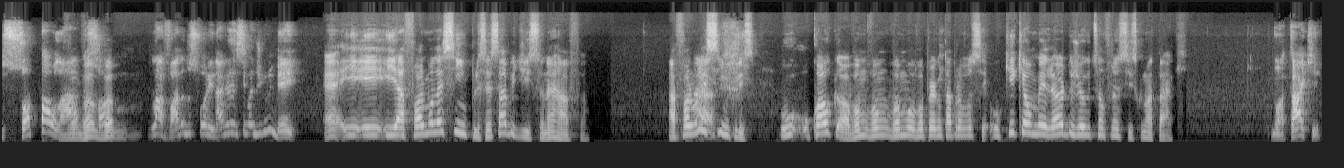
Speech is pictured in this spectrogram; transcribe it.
Só paulada, vamos, só vamos... lavada dos 49ers em cima de Green Bay. É, e, e, a fórmula é simples, você sabe disso, né, Rafa? A fórmula é ah. é simples. O, o qual, ó, vamos, vamos, vamos, vou perguntar para você. O que, que é o melhor do jogo de São Francisco no ataque? No ataque?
